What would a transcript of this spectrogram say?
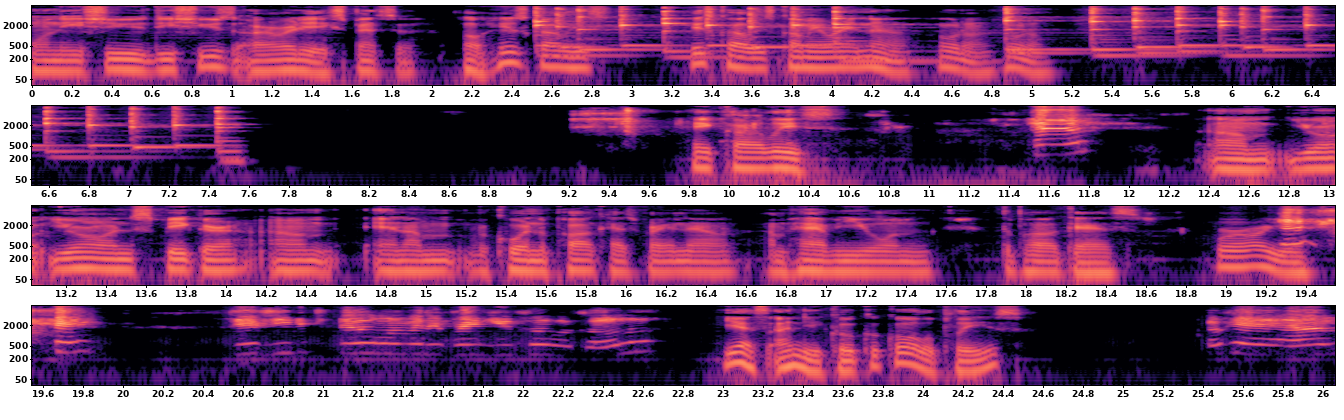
on these shoes. These shoes are already expensive. Oh, here's Carly's. Here's Carly's coming right now. Hold on, hold on. Hey, Carly's. Um, you're you're on speaker. Um, and I'm recording the podcast right now. I'm having you on the podcast. Where are you? Okay. Did you still want me to bring you Coca Cola? Yes, I need Coca Cola, please. Okay, I'm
